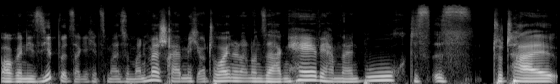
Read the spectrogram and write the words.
organisiert wird, sage ich jetzt mal. Also, manchmal schreiben mich AutorInnen an und sagen: Hey, wir haben ein Buch, das ist total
